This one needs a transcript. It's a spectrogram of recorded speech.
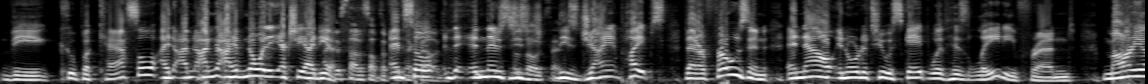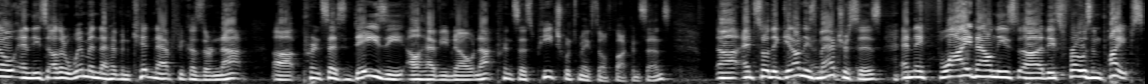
the Koopa Castle. I, I'm, I'm, I have no idea, actually idea. I just thought of something And so, the, and there's these, so these giant pipes that are frozen. And now, in order to escape with his lady friend, Mario and these other women that have been kidnapped because they're not uh, Princess Daisy, I'll have you know, not Princess Peach, which makes no fucking sense. Uh, and so they get on these mattresses and they fly down these uh, these frozen pipes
